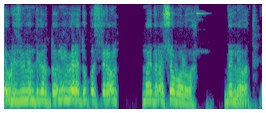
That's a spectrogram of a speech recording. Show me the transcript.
एवढीच विनंती करतो आणि वेळेत उपस्थित राहून मैदानात शोभाडवा. धन्यवाद.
